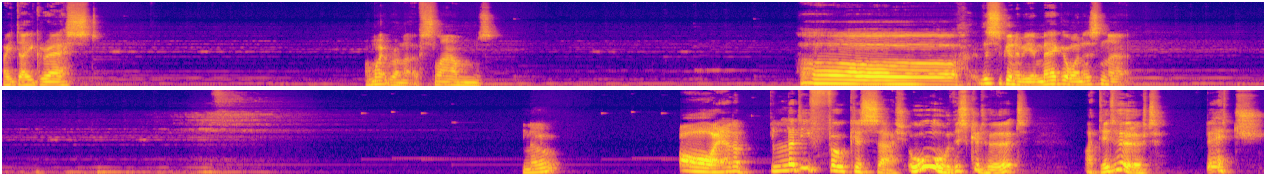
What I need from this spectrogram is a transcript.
I digressed. I might run out of slams. Oh, this is going to be a mega one, isn't it? No. Oh, I had a bloody focus sash. Oh, this could hurt. I did hurt. Bitch.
